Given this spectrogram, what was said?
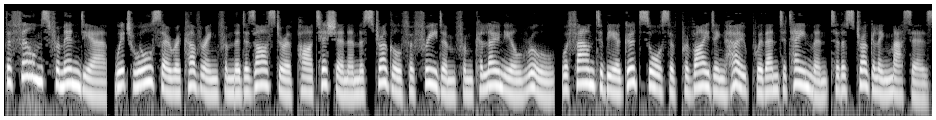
The films from India, which were also recovering from the disaster of partition and the struggle for freedom from colonial rule, were found to be a good source of providing hope with entertainment to the struggling masses.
